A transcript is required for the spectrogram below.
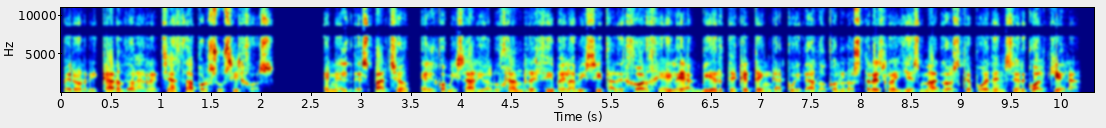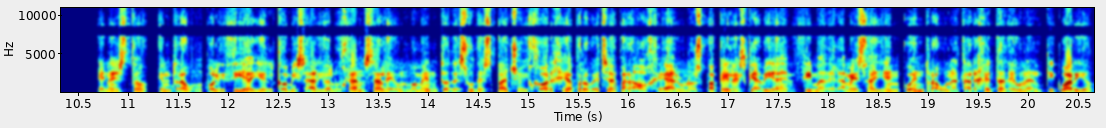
pero Ricardo la rechaza por sus hijos. En el despacho, el comisario Luján recibe la visita de Jorge y le advierte que tenga cuidado con los tres reyes magos que pueden ser cualquiera. En esto, entra un policía y el comisario Luján sale un momento de su despacho y Jorge aprovecha para hojear unos papeles que había encima de la mesa y encuentra una tarjeta de un anticuario,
